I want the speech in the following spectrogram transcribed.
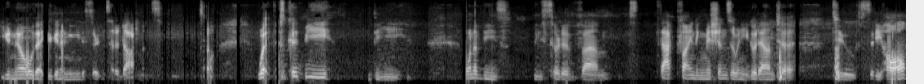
you know that you're going to need a certain set of documents. So, what this could be the one of these these sort of um, fact-finding missions. So when you go down to to City Hall,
